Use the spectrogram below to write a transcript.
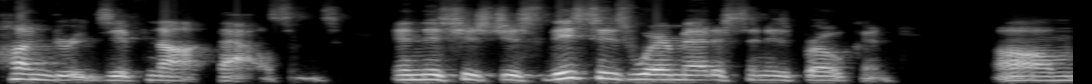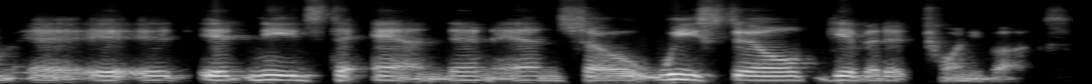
hundreds, if not thousands. And this is just this is where medicine is broken. Um, it, it, it needs to end. And and so we still give it at 20 bucks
